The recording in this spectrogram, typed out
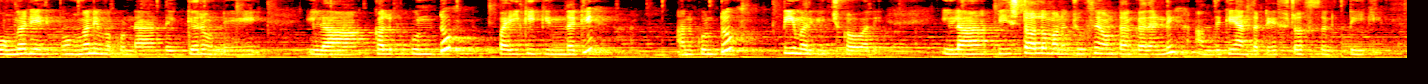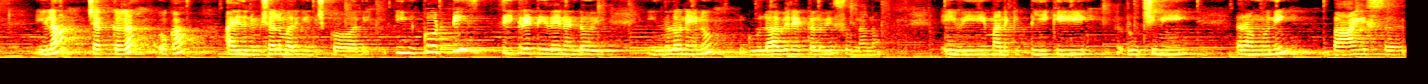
పొంగనేది పొంగనివ్వకుండా దగ్గరుండి ఇలా కలుపుకుంటూ పైకి కిందకి అనుకుంటూ టీ మరిగించుకోవాలి. ఇలా టీ స్టాల్లో మనం చూసే ఉంటాం కదండి అందుకే అంత టేస్ట్ వస్తుంది టీకి. ఇలా చక్కగా ఒక ఐదు నిమిషాలు మరిగించుకోవాలి. ఇంకోటి సీక్రెట్ ఇదేనండి ఇందులో నేను గులాబీ రెక్కలు వేస్తున్నాను. ఇవి మనకి టీకి రుచిని రంగుని బాగా ఇస్తుంది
